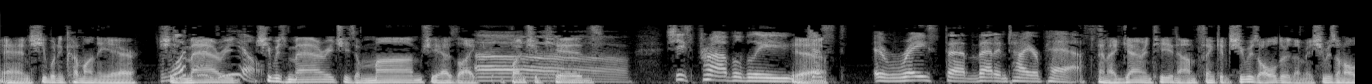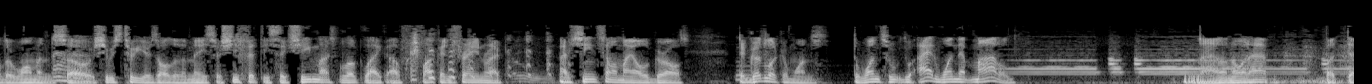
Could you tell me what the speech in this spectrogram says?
and she wouldn't come on the air. She's What's married. She was married. She's a mom. She has like a bunch of kids. Oh. She's probably Yeah. just erased that, that entire past. And I guarantee you now, I'm thinking she was older than me. She was an older woman, Uh-huh. so she was two years older than me. So she's 56. She must look like a fucking train wreck. I've seen some of my old girls. The good-looking ones. The ones who... I had one that modeled. I don't know what happened. But uh,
